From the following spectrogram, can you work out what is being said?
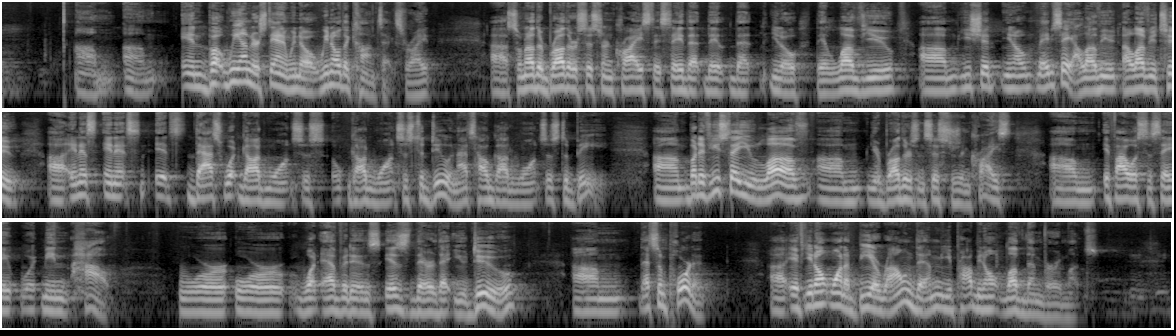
um, um, and but we understand, we know, we know the context, right? Uh, so another brother or sister in Christ, they say that they that you know they love you. Um, you should you know maybe say I love you. I love you too. Uh, and it's and it's it's that's what God wants us God wants us to do, and that's how God wants us to be. Um, but if you say you love um, your brothers and sisters in Christ, um, if I was to say, I mean, how? Or, or what evidence is there that you do? Um, that's important. Uh, if you don't want to be around them, you probably don't love them very much.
